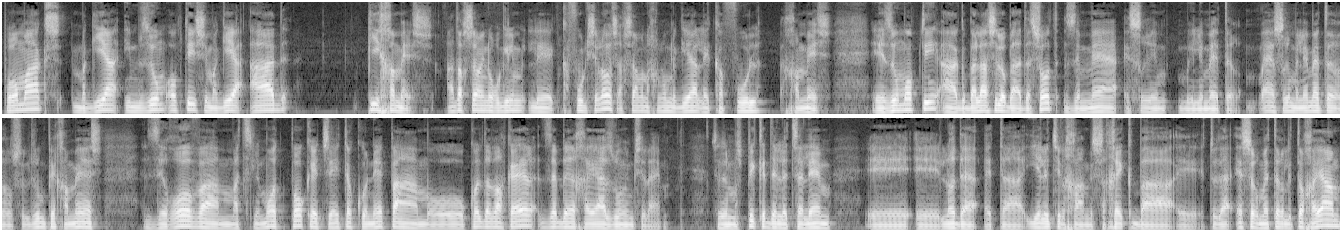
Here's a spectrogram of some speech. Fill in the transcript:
פרו-מקס מגיע עם זום אופטי שמגיע עד פי 5 עד עכשיו היינו רגילים לכפול 3 עכשיו אנחנו נגיע לכפול 5 אה, זום אופטי ההגבלה שלו בעדשות זה 120 מילימטר 120 מילימטר של זום פי 5 זה רוב המצלמות פוקט שהיית קונה פעם או כל דבר כאלה זה בערך היה הזומים שלהם. שזה מספיק כדי לצלם אה, אה, לא יודע את הילד שלך משחק ב... אה, אתה יודע 10 מטר לתוך הים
